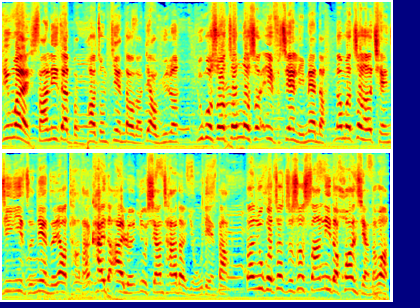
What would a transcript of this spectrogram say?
另外，三笠在本话中见到的钓鱼人，如果说真的是 if 线里面的，那么这和前期一直念着要塔塔开的艾伦又相差的有点大。但如果这只是三笠的幻想的话，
